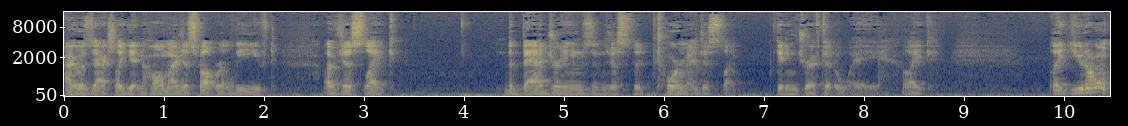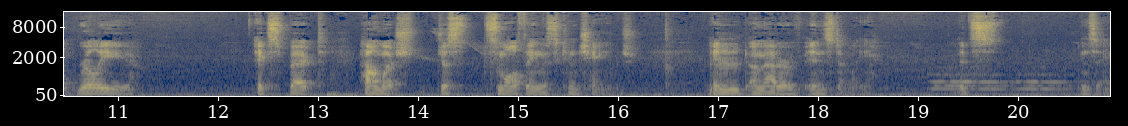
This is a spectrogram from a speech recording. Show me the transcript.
I was actually getting home. I just felt relieved of just like the bad dreams and just the torment, just like getting drifted away. Like, like you don't really expect how much just small things can change in mm-hmm. a matter of instantly. It's insane.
